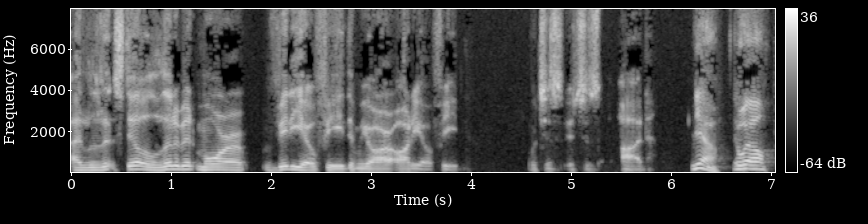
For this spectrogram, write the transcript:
a li- still a little bit more video feed than we are audio feed, which is which is odd. Yeah. Well,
